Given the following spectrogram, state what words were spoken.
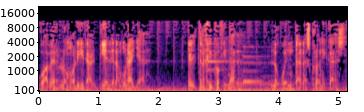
o a verlo morir al pie de la muralla. El trágico final lo cuentan las crónicas.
